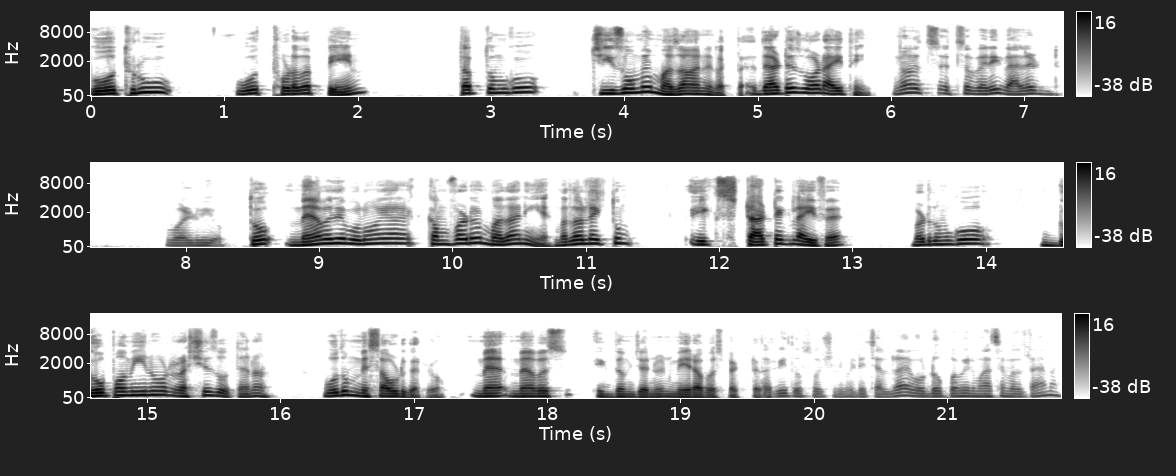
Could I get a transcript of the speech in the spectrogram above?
go through वो थोड़ा सा पेन तब तुमको चीज़ों में मज़ा आने लगता है। That is what I think no it's it's a very valid world view. तो मैं वैसे बोलूँगा यार कंफर्ट में मज़ा नहीं है। मतलब लाइक तुम एक स्टैटिक लाइफ है बट तुमको डोपामीन और रशेज होते हैं ना वो तुम मिस आउट कर रहे हो। मैं मैं बस एकदम जेन्युइन मेरा पर्सपेक्टिव तभी तो सोशल मीडिया चल रहा है वो डोपामिन वहाँ से मिलता है ना।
